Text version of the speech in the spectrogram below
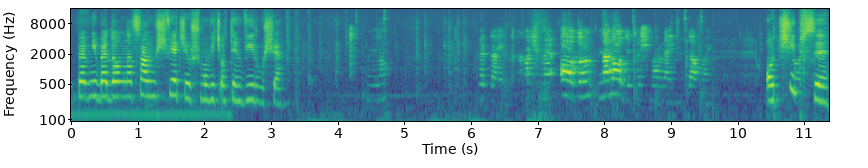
I pewnie będą na całym świecie już mówić o tym wirusie. No. Czekaj, chodźmy. O, do, na lody też nalejmy, dawaj. O chipsy,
